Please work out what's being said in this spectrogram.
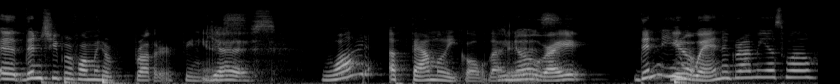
uh, didn't she perform with her brother Finneas? Yes, What a family goal that I know, right? Didn't he You know- win a Grammy as well?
